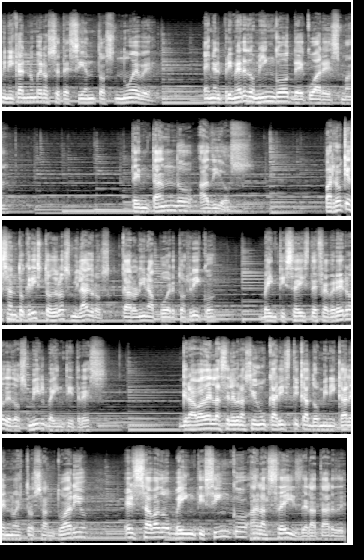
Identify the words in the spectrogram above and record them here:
Dominical número 709, en el primer domingo de Cuaresma. Tentando a Dios. Parroquia Santo Cristo de los Milagros, Carolina, Puerto Rico, 26 de febrero de 2023. Grabada en la celebración eucarística dominical en nuestro santuario, el sábado 25 a las 6 de la tarde.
